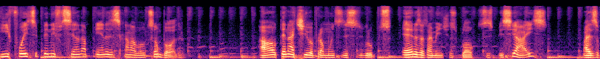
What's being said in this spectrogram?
e foi se beneficiando apenas desse carnaval de São Bódromo. A alternativa para muitos desses grupos era exatamente os blocos especiais, mas o,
